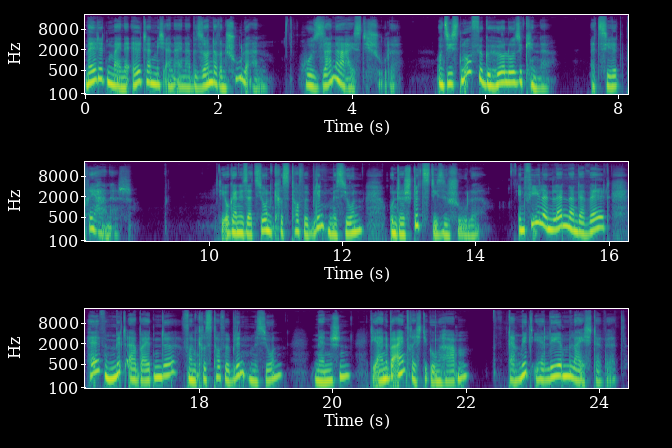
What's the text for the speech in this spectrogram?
meldeten meine Eltern mich an einer besonderen Schule an. Hosanna heißt die Schule. Und sie ist nur für gehörlose Kinder, erzählt Prehanisch. Die Organisation Christoffel Blindenmission unterstützt diese Schule. In vielen Ländern der Welt helfen Mitarbeitende von Christoffel Blindenmission Menschen, die eine Beeinträchtigung haben, damit ihr Leben leichter wird.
